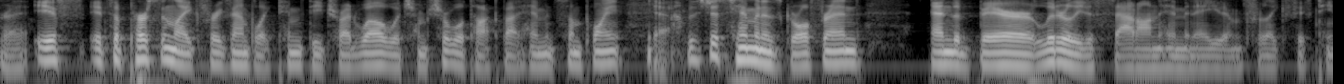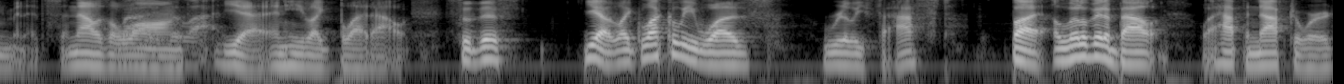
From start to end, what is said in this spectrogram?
Right. If it's a person like, for example, like Timothy Treadwell, which I'm sure we'll talk about him at some point. Yeah. It was just him and his girlfriend, and the bear literally just sat on him and ate him for like 15 minutes, and that was a long. a. Yeah, and he like bled out. So this, yeah, like luckily was really fast. But a little bit about what happened afterward.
